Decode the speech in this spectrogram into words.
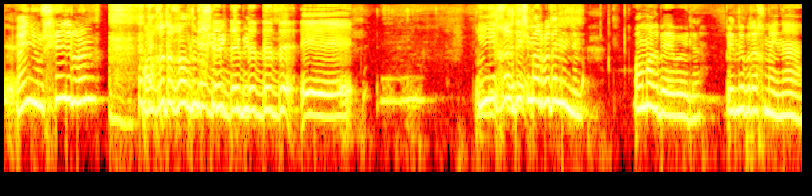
Ben yürüsene lan. Arkada kaldım şebek gibi. Ee, İyi kardeşim arabadan indim. Olmadı be böyle. Beni de bırakmayın ha.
